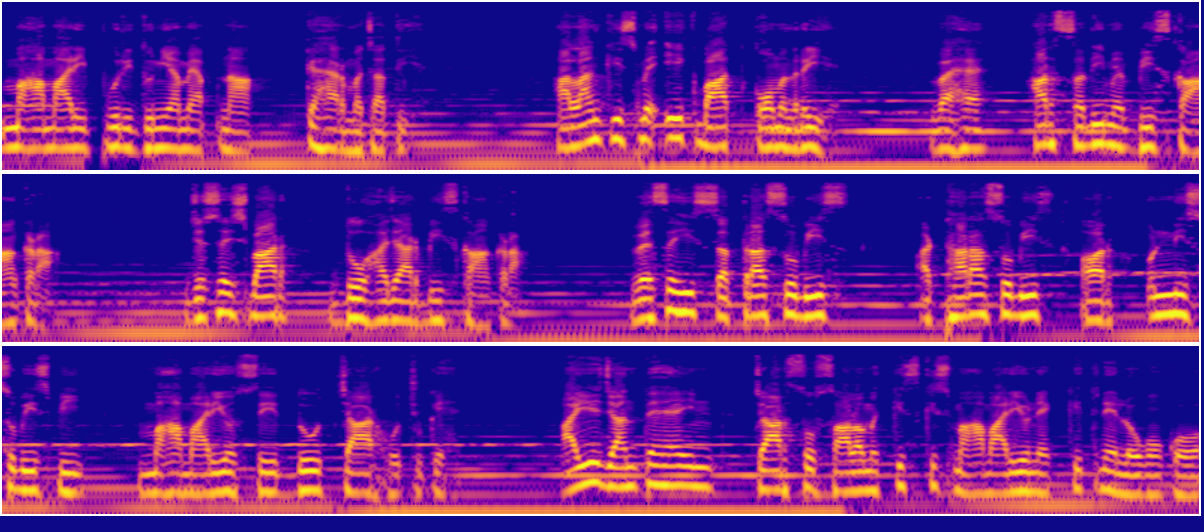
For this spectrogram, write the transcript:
महामारी पूरी दुनिया में अपना कहर मचाती है। हालाँकि इसमें एक बात कॉमन रही है, वह हर सदी में 20 का आंकड़ा। जैसे इस बार 2020 का आंकड़ा। वैसे ही 1720, 1820 और 1920 भी महामारियों से दो चार हो चुके हैं। आइए जानते हैं इन 400 सालों में किस किस महामारियों ने कितने लोगों को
